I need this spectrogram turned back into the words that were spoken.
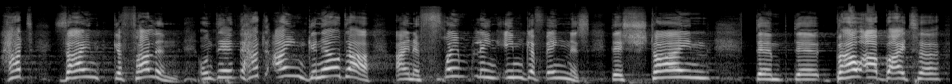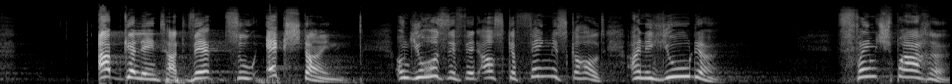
hat sein Gefallen und er hat einen, genau da, eine Fremdling im Gefängnis. Der Stein, der, der Bauarbeiter abgelehnt hat, wird zu Eckstein. Und Josef wird aus Gefängnis geholt, eine Jude. Fremdsprache.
